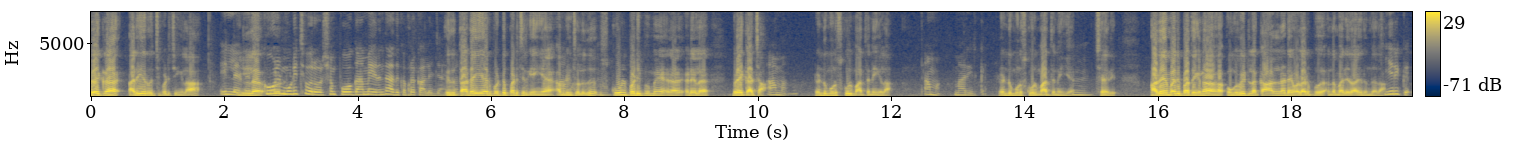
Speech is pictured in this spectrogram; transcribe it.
பிரேக்னா அரியர் வச்சு படிச்சீங்களா? இல்ல இல்ல, ஸ்கூல் முடிச்சு ஒரு வருஷம் போகாம இருந்து அதுக்கப்புறம் காலேஜ் இது தடை ஏற்பட்டு படிச்சிருக்கீங்க அப்படின்னு சொல்லுது. ஸ்கூல் படிப்புமே இட- இடையில பிரேக் ஆச்சா? ஆமா. ரெண்டு மூணு ஸ்கூல் மாத்துனீங்களா? ஆமா மாறி இருக்கேன் ரெண்டு மூணு ஸ்கூல் மாத்துனீங்க. சரி. அதே மாதிரி பார்த்தீங்கன்னா உங்க வீட்ல கால்நடை வளர்ப்பு அந்த மாதிரி ஏதாவது இருந்ததா? இருக்கு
